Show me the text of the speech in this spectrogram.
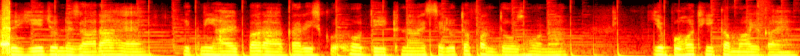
तो ये जो नज़ारा है इतनी हाइट पर आकर इसको देखना, इससे लुत्फ़ अंदोज़ होना, ये बहुत ही कमाल का है।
